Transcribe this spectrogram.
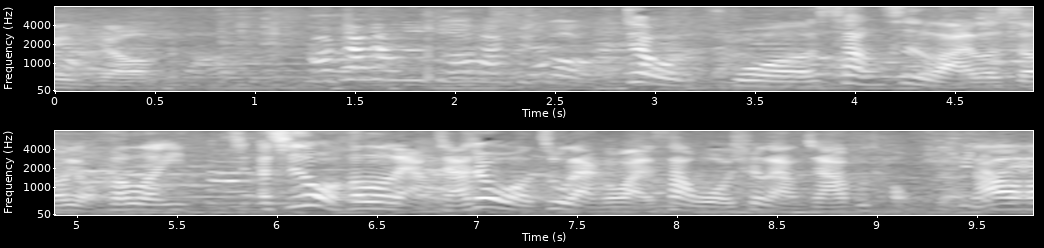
给你挑。对我，我上次来的时候有喝了一，呃，其实我喝了两家，就我住两个晚上，我去两家不同的，然后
